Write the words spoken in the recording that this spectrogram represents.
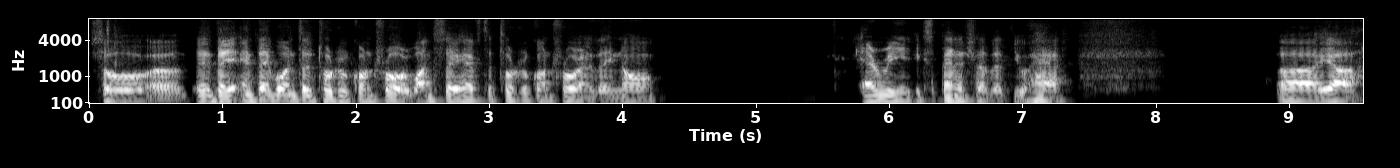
so uh, they and they want the total control. Once they have the total control and they know every expenditure that you have, uh, yeah,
